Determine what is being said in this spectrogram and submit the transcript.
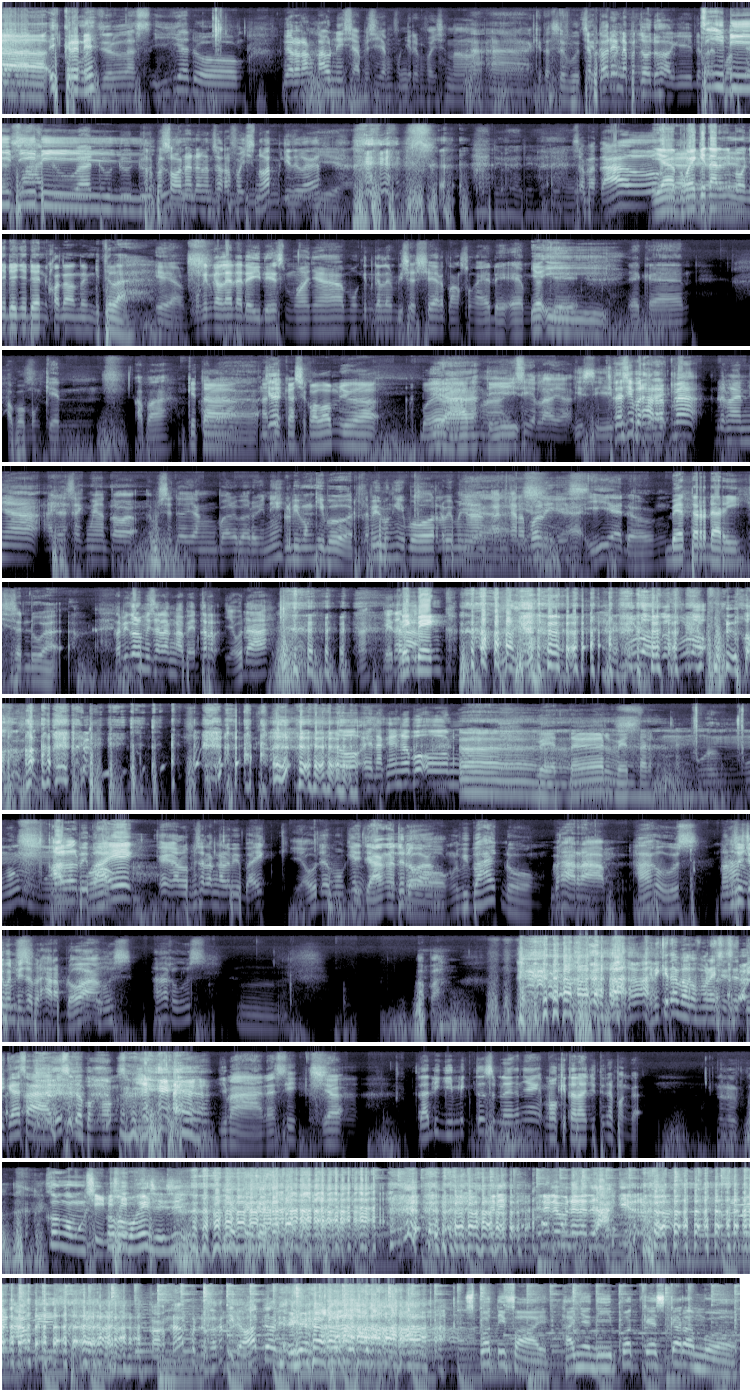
ih keren ya. Oh, jelas iya dong. biar orang tahu nih siapa sih yang pengirim voice note. Nah, ah, kita sebut. Siapa tahu ada yang dapat jodoh lagi Cidi, podcast. cidi. Waduh, waduh, duh, Terpesona dengan suara voice note gitu kan. Iya. Siapa tahu. Ya, Iya, pokoknya iya, kita nanti iya. mau nyediain-nyediain konten gitu lah. Iya, mungkin kalian ada ide semuanya, mungkin kalian bisa share langsung aja DM Yo IG, ya kan? Apa mungkin apa? Kita Ada- nanti kasih kolom juga boleh Iya. lah Nah, nanti. isi lah ya. isi. Kita sih berharapnya dengannya ada segmen atau episode yang baru-baru ini Lebih menghibur. lebih menghibur, lebih Iya, menyenangkan karena iya, bolis. Iya, iya dong. Better dari season 2. Tapi kalau misalnya nggak better, ya udah. Bang bang. Fulo, bukan fulo. Fulo, enaknya nggak bohong. Eh. Better, better. Kalau lebih baik, eh kalau misalnya nggak lebih baik, ya udah mungkin Ya jangan itu dong. doang. Lebih baik dong. Berharap. Harus. Manusia cuma bisa berharap doang. Harus. Harus. Hmm. Apa? Ini kita baru mulai season 3 saja sudah bengong segini. Gimana sih? Ya tadi gimmick tuh sebenarnya mau kita lanjutin apa enggak? Menurut lu? Kok ngomong sini Kok ngomongnya sih sih? Ini udah mendekati akhir. Pengen habis. Karena pendengar tidak ada di sini. Spotify hanya di podcast Karambol.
